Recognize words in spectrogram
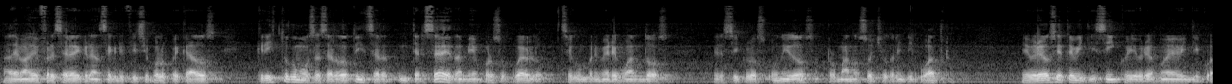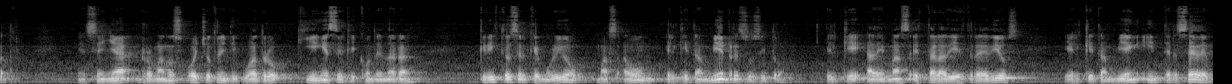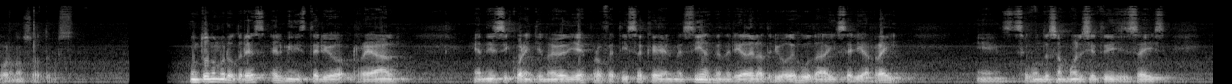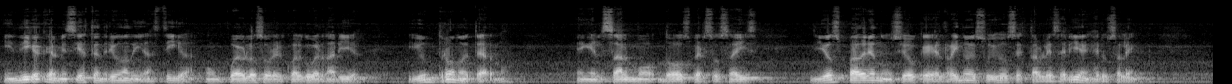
Además de ofrecer el gran sacrificio por los pecados, Cristo como sacerdote intercede también por su pueblo, según 1 Juan 2, versículos 1 y 2, Romanos 8, 34. Hebreos 7:25 y Hebreos 9:24. Enseña Romanos 8:34, ¿quién es el que condenará? Cristo es el que murió, más aún el que también resucitó, el que además está a la diestra de Dios, el que también intercede por nosotros. Punto número 3, el ministerio real. Génesis 49:10 profetiza que el Mesías vendría de la tribu de Judá y sería rey. En 2 Samuel 7:16 indica que el Mesías tendría una dinastía, un pueblo sobre el cual gobernaría y un trono eterno. En el Salmo 2, verso 6, Dios Padre anunció que el reino de su Hijo se establecería en Jerusalén.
